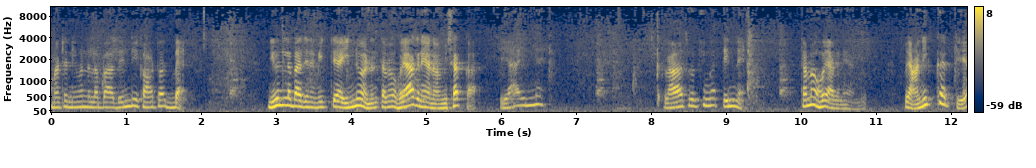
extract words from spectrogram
මට නිවන ලබා දෙන්නේ කාටවත් බෑ. නිවන ලබා දෙන මිත්‍යා ඉන්නවනම් තමයි හොයාගෙන යනවා මිසක් එයා ඉන්නේ ක්ලාස්වකින්වත් ඉන්නේ තමයි හොයාගෙන යන්නේ. ඔය අනික් කට්ටිය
